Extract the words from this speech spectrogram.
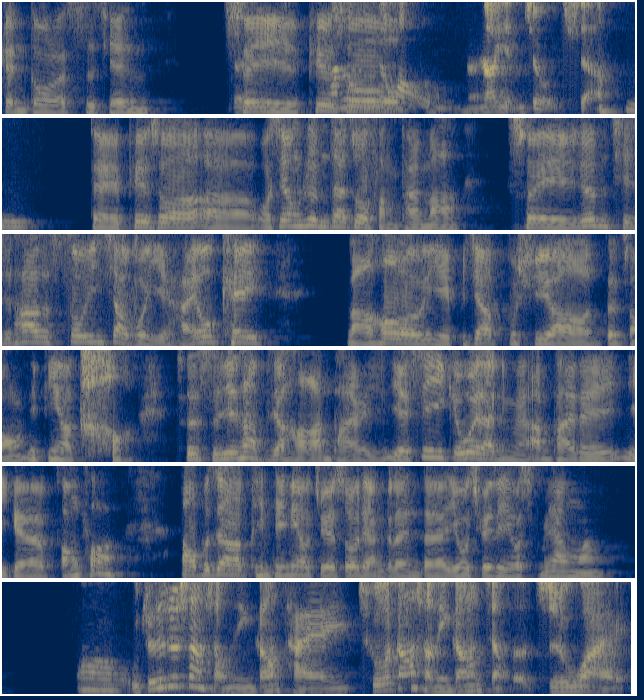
更多的时间。所以，譬如说，我们可能要研究一下。嗯，对，譬如说，呃，我是用 Room 在做访谈嘛，所以 Room 其实它的收音效果也还 OK，然后也比较不需要这种一定要套，这时间上比较好安排，也是一个未来你们安排的一个方法。那我不知道品婷，你有觉得说两个人的优缺点有什么样吗？嗯，我觉得就像小宁刚才，除了刚刚小宁刚刚讲的之外。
